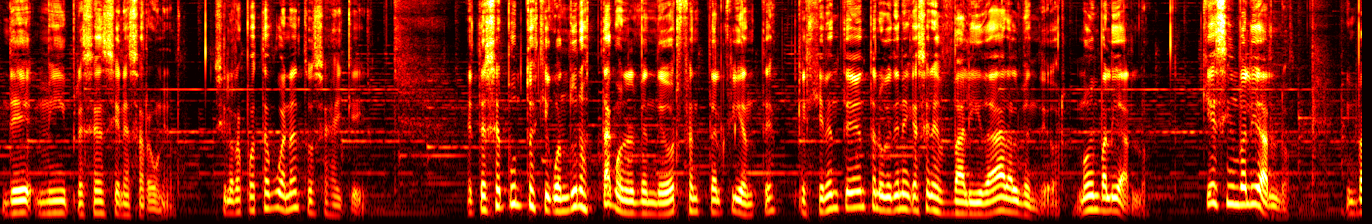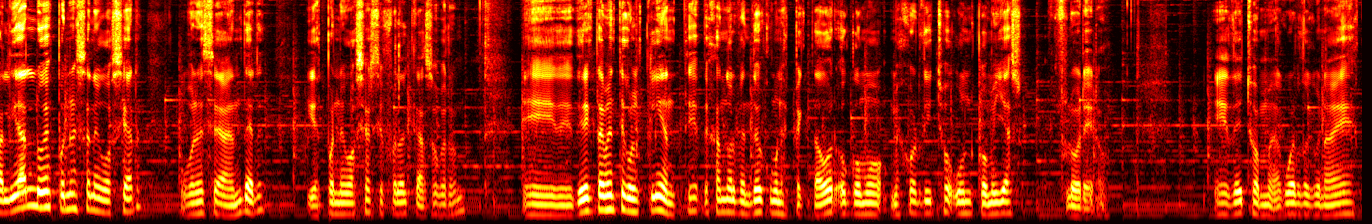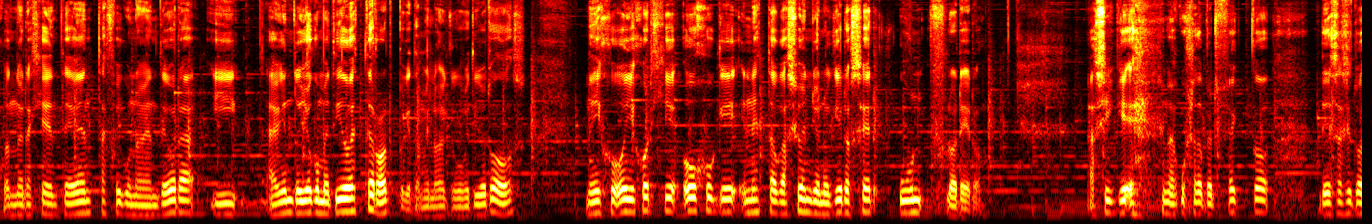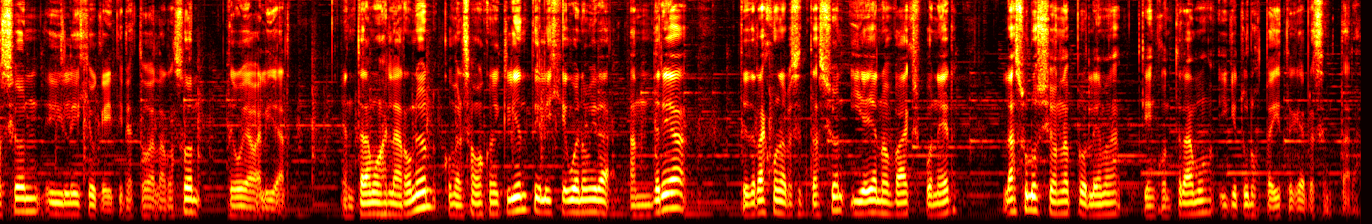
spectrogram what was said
de mi presencia en esa reunión? Si la respuesta es buena, entonces hay que ir. El tercer punto es que cuando uno está con el vendedor frente al cliente, el gerente de venta lo que tiene que hacer es validar al vendedor, no invalidarlo. ¿Qué es invalidarlo? Invalidarlo es ponerse a negociar o ponerse a vender y después negociar si fuera el caso, perdón, eh, directamente con el cliente, dejando al vendedor como un espectador o como, mejor dicho, un comillas florero. Eh, de hecho, me acuerdo que una vez cuando era gerente de ventas fui con una vendedora y habiendo yo cometido este error, porque también lo he cometido todos, me dijo, oye Jorge, ojo que en esta ocasión yo no quiero ser un florero. Así que me acuerdo perfecto de esa situación y le dije, ok, tienes toda la razón, te voy a validar. Entramos en la reunión, conversamos con el cliente y le dije, bueno, mira, Andrea te trajo una presentación y ella nos va a exponer la solución al problema que encontramos y que tú nos pediste que presentaras.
